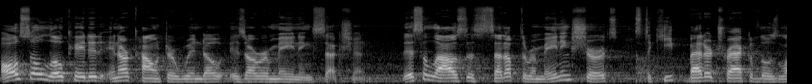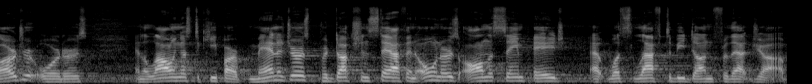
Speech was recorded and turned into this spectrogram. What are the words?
Also located in our counter window is our remaining section. This allows us to set up the remaining shirts to keep better track of those larger orders and allowing us to keep our managers, production staff, and owners all on the same page at what's left to be done for that job.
